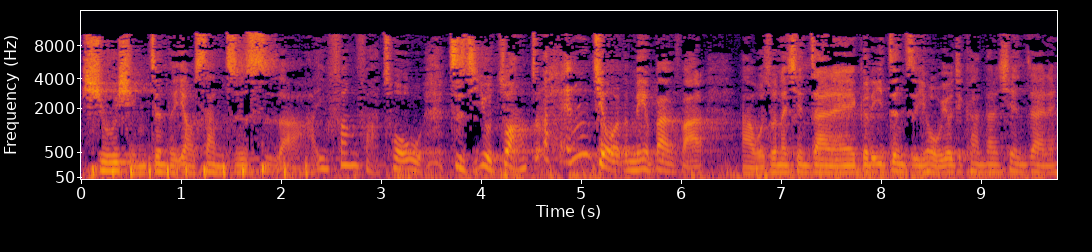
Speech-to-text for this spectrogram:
修行真的要善知识啊，还有方法错误，自己又撞撞了很久都没有办法。啊，我说那现在呢？隔了一阵子以后，我又去看他。现在呢？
